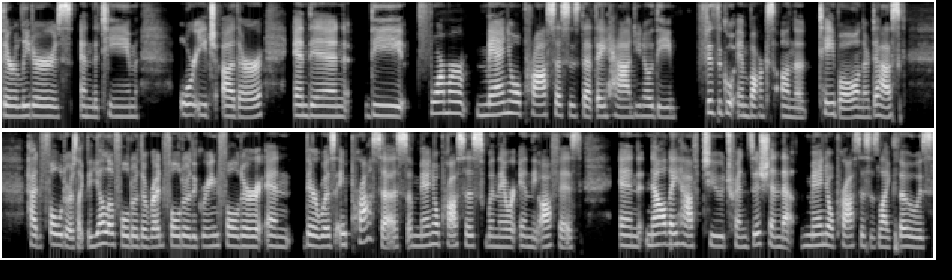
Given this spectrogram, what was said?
their leaders and the team or each other and then the former manual processes that they had, you know, the physical inbox on the table on their desk had folders like the yellow folder, the red folder, the green folder, and there was a process, a manual process when they were in the office. And now they have to transition that manual processes like those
